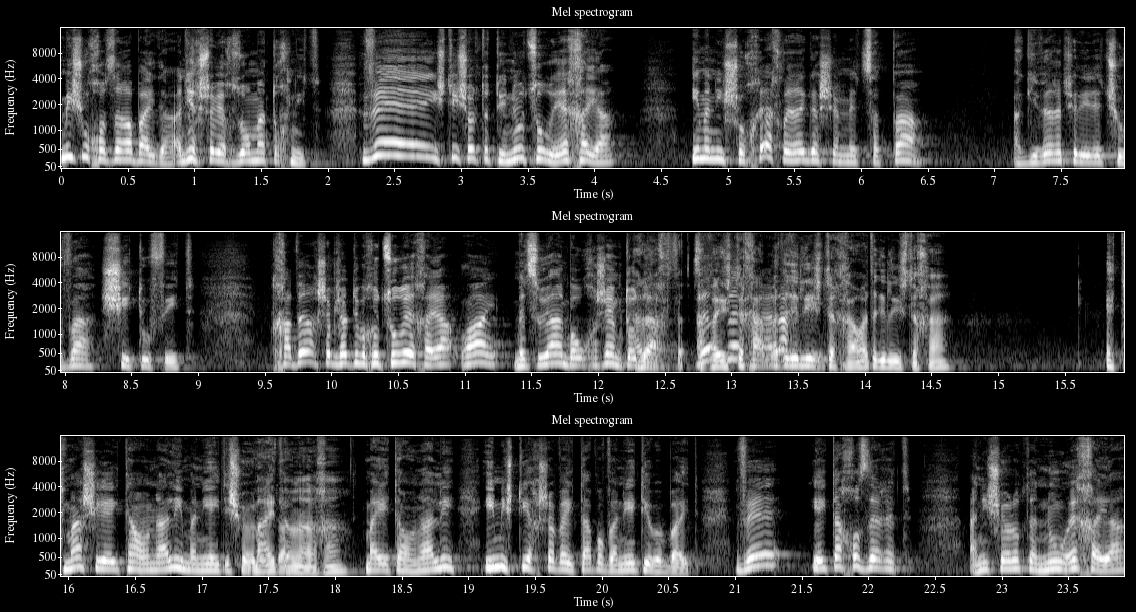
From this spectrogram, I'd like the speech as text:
מישהו חוזר הביתה, אני עכשיו אחזור מהתוכנית, ואשתי שואלת אותי, נו צורי, איך היה? אם אני שוכח לרגע שמצפה הגברת שלי לתשובה שיתופית, חבר עכשיו שאלתי בחוץ צורי, איך היה? וואי, מצוין, ברוך השם, תודה. הלכת. אבל אשתך, מה. תגיד לי אשתך? מה תגיד לי אשתך? את מה שהיא הייתה עונה לי אם אני הייתי שואל מה אותה. הייתה עונה לך? מה היא הייתה עונה לי? אם אשתי עכשיו הייתה פה ואני הייתי בבית, והיא הייתה חוזרת. אני שואל אותה, נו, איך היה?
